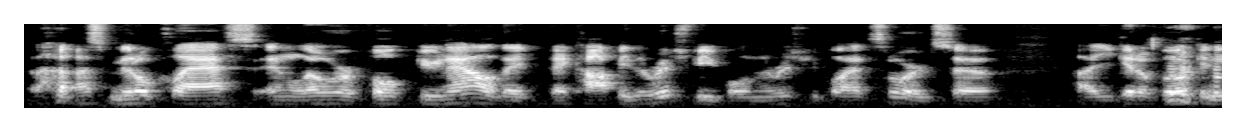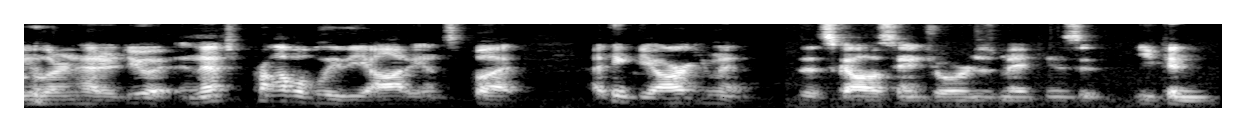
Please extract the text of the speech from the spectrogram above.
us middle class and lower folk do now. They they copy the rich people, and the rich people had swords, so. Uh, you get a book and you learn how to do it, and that's probably the audience. But I think the argument that Schola St. George is making is that you can,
